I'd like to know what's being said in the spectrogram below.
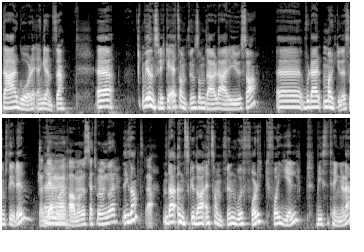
Der går det en grense. Eh, vi ønsker ikke et samfunn som der det er i USA, eh, hvor det er markedet som styrer. Ja, det må, Eh, har man jo sett hvordan det går. ikke sant? Ja. Men der ønsker vi da et samfunn hvor folk får hjelp hvis de trenger det,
